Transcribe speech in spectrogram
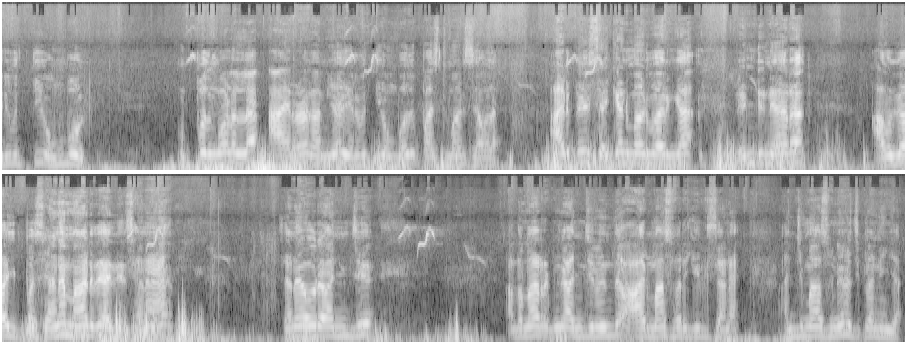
இருபத்தி ஒம்பது. முப்பது கோடலில் ஆயிரம் ரூபா கம்மியாக இருபத்தி ஒம்பது ஃபஸ்ட் மாடு செவலை. அடுத்து செகண்ட் மாடு பாருங்க ரெண்டு நேரம் அவங்க இப்போ செனை மாடுதே அது செனை. செனை ஒரு அஞ்சு. அந்த மாதிரி இருக்குங்க அஞ்சுலேருந்து ஆறு மாதம் வரைக்கும் இருக்குது செனை. அஞ்சு மாதம்னே வச்சுக்கலாம் நீங்கள்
